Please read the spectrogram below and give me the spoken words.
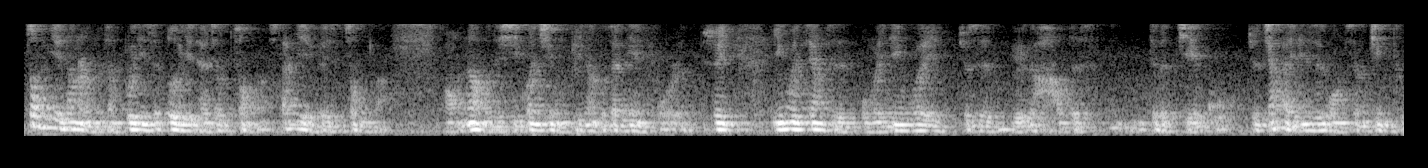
重业，当然我们讲不一定是恶业才叫重啊，善业也可以是重嘛。哦，那我们的习惯性，我们平常都在念佛了，所以因为这样子，我们一定会就是有一个好的这个结果，就将来一定是往生净土、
